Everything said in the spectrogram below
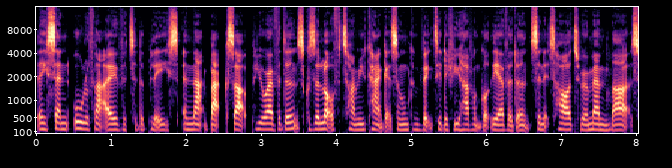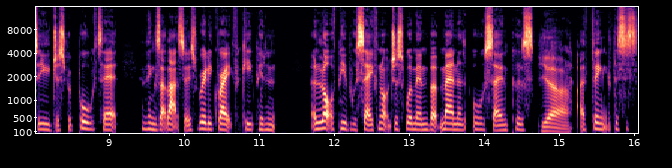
they send all of that over to the police and that backs up your evidence because a lot of the time you can't get someone convicted if you haven't got the evidence and it's hard to remember so you just report it and things like that. So it's really great for keeping a lot of people safe not just women but men also because Yeah. i think this is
